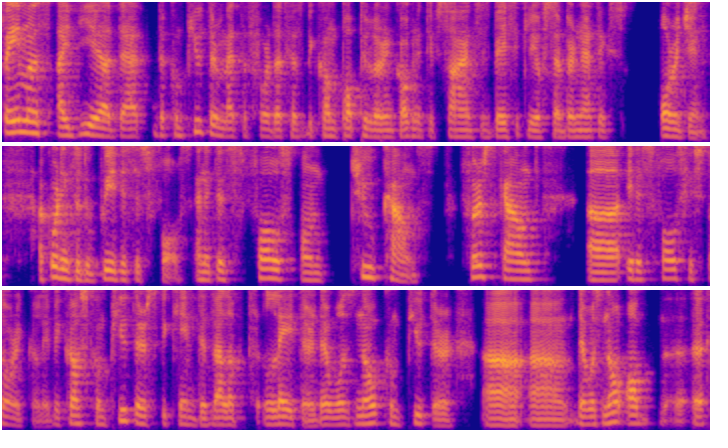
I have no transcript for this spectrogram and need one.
famous idea that the computer metaphor that has become popular in cognitive science is basically of cybernetics origin. According to Dupuy, this is false, and it is false on two counts. First count, uh, it is false historically because computers became developed later. There was no computer. Uh, uh, there was no uh, uh,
